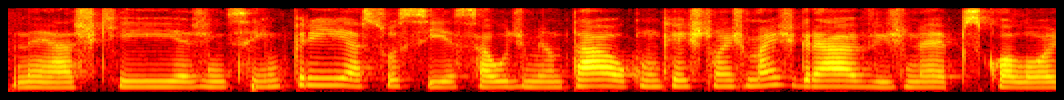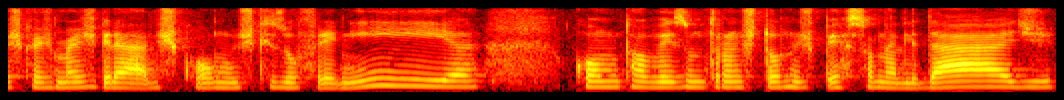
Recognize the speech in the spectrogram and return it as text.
Né, acho que a gente sempre associa saúde mental com questões mais graves, né, psicológicas mais graves, como esquizofrenia, como talvez um transtorno de personalidade,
